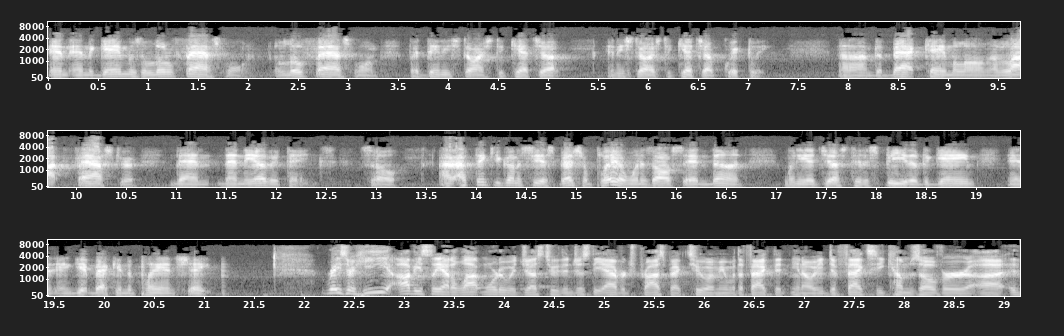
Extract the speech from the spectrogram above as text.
And and the game was a little fast for him, a little fast for him. But then he starts to catch up, and he starts to catch up quickly. Um, the back came along a lot faster than than the other things. So I, I think you're going to see a special player when it's all said and done, when he adjusts to the speed of the game and, and get back into playing shape. Razor, he obviously had a lot more to adjust to than just the average prospect, too. I mean, with the fact that, you know, he defects, he comes over. Uh,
